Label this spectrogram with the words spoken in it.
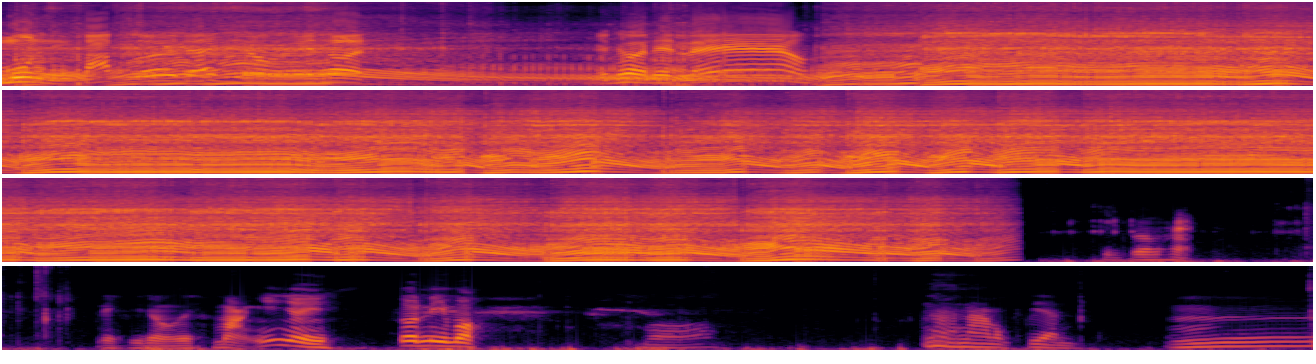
หมุนตับเลยเด้อพี่น้องไอ้เถิดไอ้เถิดเห็นแล้วกินรวมหักนี่พี่น้องเลยหมักยี่ไงต้นนี้บ่บ่หน้าหน้าบอกเปลี่ยนอืม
